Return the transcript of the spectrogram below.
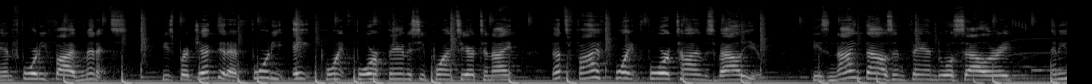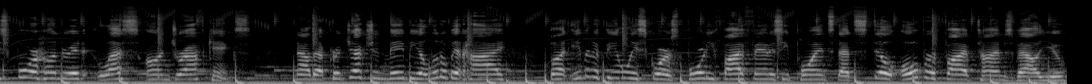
and 45 minutes. He's projected at 48.4 fantasy points here tonight. That's 5.4 times value. He's 9,000 FanDuel salary, and he's 400 less on DraftKings. Now, that projection may be a little bit high, but even if he only scores 45 fantasy points, that's still over 5 times value.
